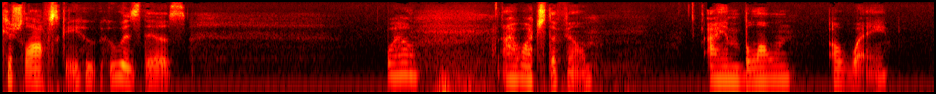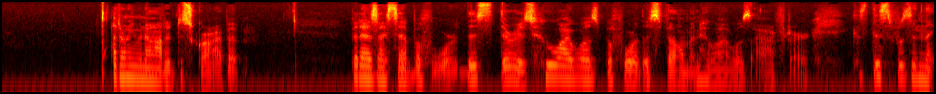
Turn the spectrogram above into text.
Kieślowski. Who who is this? Well, I watched the film. I am blown away. I don't even know how to describe it. But as I said before, this there is who I was before this film and who I was after, because this was in the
